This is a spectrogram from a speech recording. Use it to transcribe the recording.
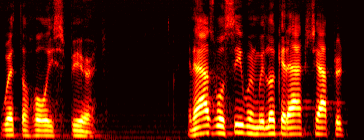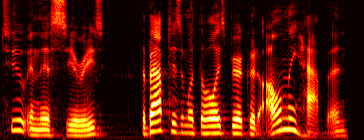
with the Holy Spirit. And as we'll see when we look at Acts chapter 2 in this series, the baptism with the Holy Spirit could only happen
